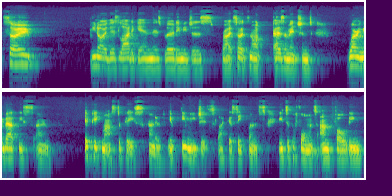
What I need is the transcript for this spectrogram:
so you know, there's light again, there's blurred images, right? So it's not, as I mentioned, worrying about this um, epic masterpiece kind of image. It's like a sequence, it's a performance unfolding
